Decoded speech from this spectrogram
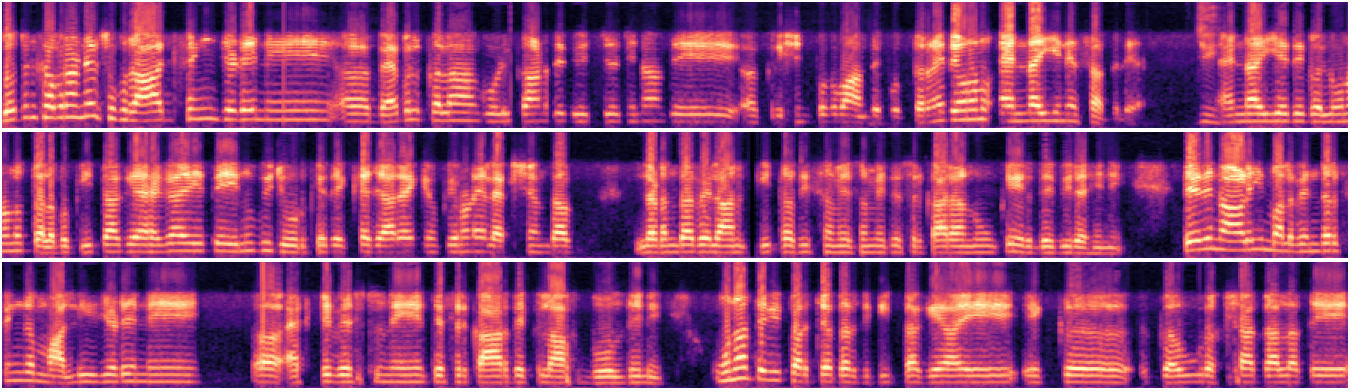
ਦੋ ਤਿੰਨ ਖਬਰਾਂ ਨੇ ਸੁਖਰਾਜ ਸਿੰਘ ਜਿਹੜੇ ਨੇ ਅ, ਬਾਈਬਲ ਕਲਾਂ ਗੋਲੀकांड ਦੇ ਵਿੱਚ ਜਿਨ੍ਹਾਂ ਦੇ ਕ੍ਰਿਸ਼ਨ ਭਗਵਾਨ ਦੇ ਪੁੱਤਰ ਨੇ ਤੇ ਉਹਨਾਂ ਨੂੰ ਐਨਆਈਏ ਨੇ ਸੱਦ ਲਿਆ। ਐਨਆਈਏ ਦੇ ਵੱਲੋਂ ਉਹਨਾਂ ਨੂੰ ਤਲਬ ਕੀਤਾ ਗਿਆ ਹੈਗਾ ਇਹ ਤੇ ਇਹਨੂੰ ਵੀ ਜੋੜ ਕੇ ਦੇਖਿਆ ਜਾ ਰਿਹਾ ਕਿਉਂਕਿ ਉਹਨਾਂ ਨੇ ਇਲੈਕਸ਼ਨ ਦਾ ਲੜਨ ਦਾ ਐਲਾਨ ਕੀਤਾ ਸੀ ਸਮੇਂ-ਸਮੇਂ ਤੇ ਸਰਕਾਰਾਂ ਨੂੰ, ਘੇਰਦੇ ਵੀ ਰਹੇ ਨੇ। ਤੇ ਇਹਦੇ ਨਾਲ ਹੀ ਮਲਵਿੰਦਰ ਸਿੰਘ ਮਾਲੀ ਜਿਹੜੇ ਨੇ ਐਕਟਿਵਿਸਟ ਨੇ ਤੇ ਸਰਕਾਰ ਦੇ ਖਿਲਾਫ ਬੋਲਦੇ ਨੇ, ਉਹਨਾਂ ਤੇ ਵੀ ਪਰਚਾ ਦਰਜ ਕੀਤਾ ਗਿਆ। ਇਹ ਇੱਕ ਗਊ ਰੱਖਿਆ ਦਲ ਅਤੇ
